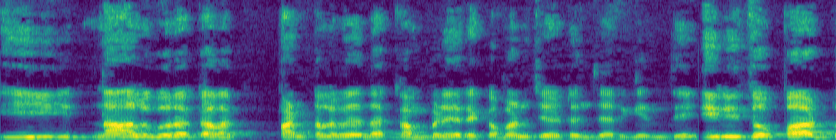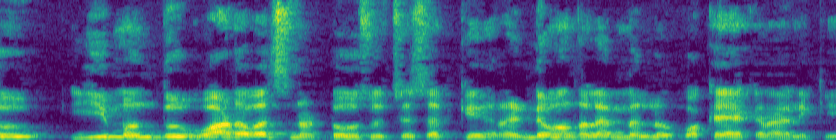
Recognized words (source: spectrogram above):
ఈ నాలుగు రకాల పంటల మీద కంపెనీ రికమెండ్ చేయడం జరిగింది. దీనితో పాటు ఈ మందు వాడవలసిన డోస్ వచ్చేసరికి రెండు వందల ఎంఎల్ ఒక ఎకరానికి.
